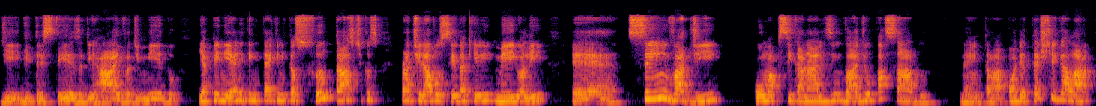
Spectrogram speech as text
de, de tristeza, de raiva, de medo. E a PNL tem técnicas fantásticas para tirar você daquele meio ali, é, sem invadir como a psicanálise invade o passado, né? Então ela pode até chegar lá,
